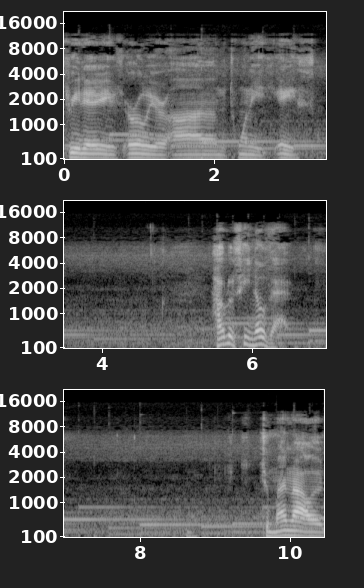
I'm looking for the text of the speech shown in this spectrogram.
three days earlier on the 28th. How does he know that? To my knowledge,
